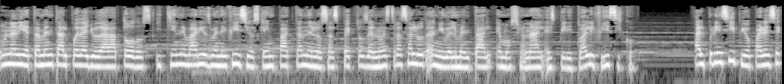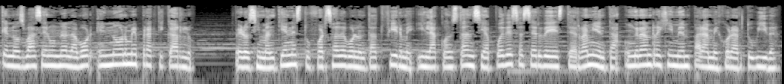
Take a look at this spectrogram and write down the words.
Una dieta mental puede ayudar a todos y tiene varios beneficios que impactan en los aspectos de nuestra salud a nivel mental, emocional, espiritual y físico. Al principio parece que nos va a ser una labor enorme practicarlo, pero si mantienes tu fuerza de voluntad firme y la constancia, puedes hacer de esta herramienta un gran régimen para mejorar tu vida.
